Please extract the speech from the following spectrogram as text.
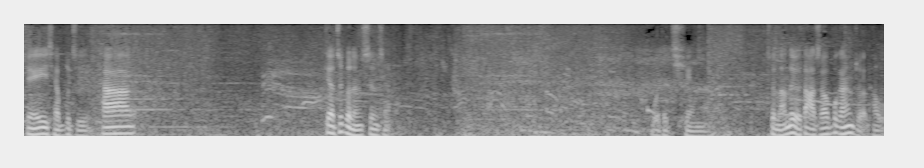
先 A 一下不急，他掉这个人身上。我的天哪！这男的有大招，不敢惹他我。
